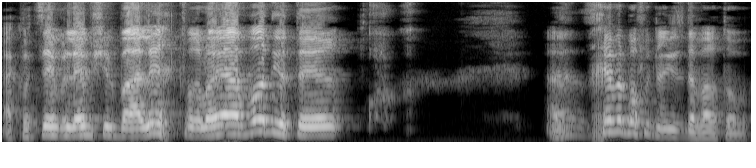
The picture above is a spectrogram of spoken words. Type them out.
הקוצב לב של בעלך כבר לא יעבוד יותר. אז חבל באופן כללי זה דבר טוב.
